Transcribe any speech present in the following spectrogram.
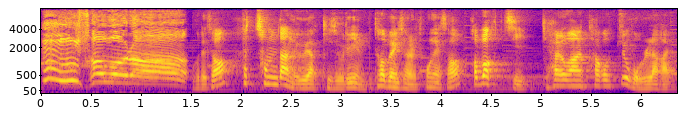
무서워라 그래서 최첨단 의학 기술인 인터벤션을 통해서 허벅지, 혈관을 타고 쭉 올라가요.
